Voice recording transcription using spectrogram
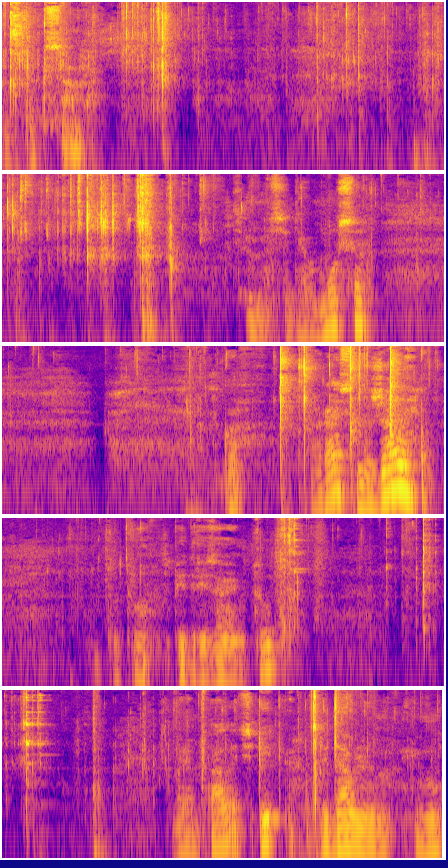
Тут так само. Це у нас іде в мусор. Тако. Раз, нажали. Тут о, підрізаємо тут. палець і видавлюємо йому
